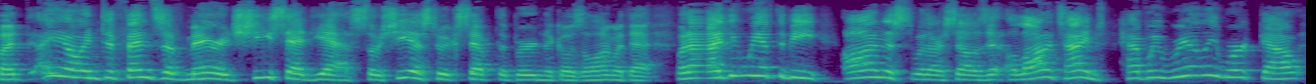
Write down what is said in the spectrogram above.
But you know, in defense of marriage, she said yes, so she has to accept the burden that goes along with that. But I think we have to be honest with ourselves that a lot of times, have we really worked out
